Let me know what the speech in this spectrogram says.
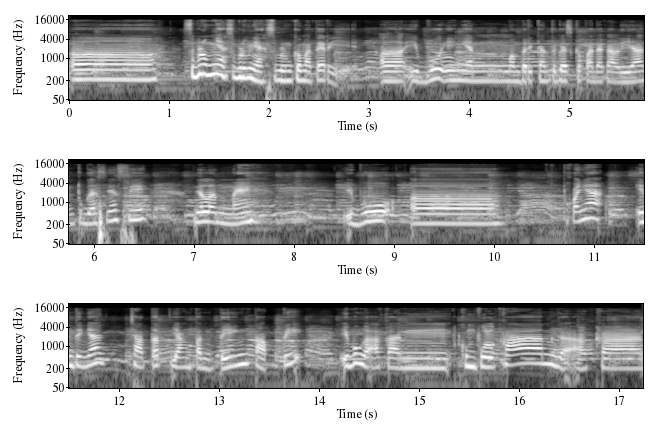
Uh, sebelumnya sebelumnya sebelum ke materi. Uh, ibu ingin memberikan tugas kepada kalian. Tugasnya sih nyeleneh. Ibu uh, pokoknya intinya catat yang penting tapi ibu nggak akan kumpulkan nggak akan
